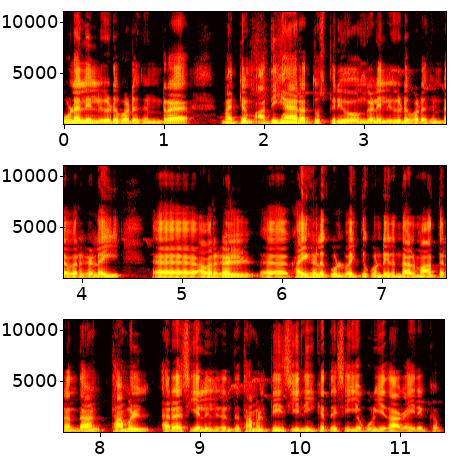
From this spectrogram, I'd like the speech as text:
ஊழலில் ஈடுபடுகின்ற மற்றும் அதிகார துஷ்பிரயோகங்களில் ஈடுபடுகின்றவர்களை அவர்கள் கைகளுக்குள் வைத்து கொண்டிருந்தால் மாத்திரம்தான் தமிழ் அரசியலில் இருந்து தமிழ் தேசிய நீக்கத்தை செய்யக்கூடியதாக இருக்கும்.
